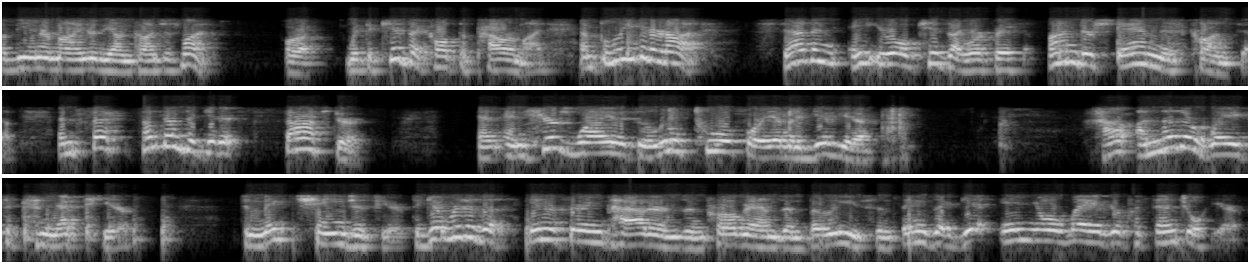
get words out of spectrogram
of the inner mind or the unconscious mind. Or with the kids, I call it the power mind. And believe it or not, seven, eight-year-old kids I work with understand this concept. In fact, sometimes they get it faster. And, and here's why, and it's a little tool for you I'm going to give you how, another way to connect here, to make changes here, to get rid of the interfering patterns and programs and beliefs and things that get in your way of your potential here,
